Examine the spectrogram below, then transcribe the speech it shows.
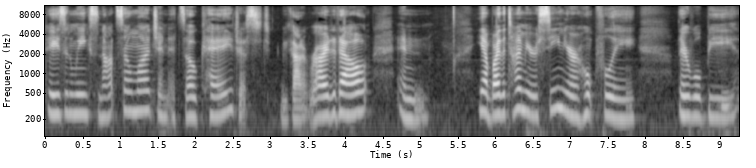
days and weeks not so much, and it's okay. Just you got to ride it out, and yeah, by the time you're a senior, hopefully there will be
